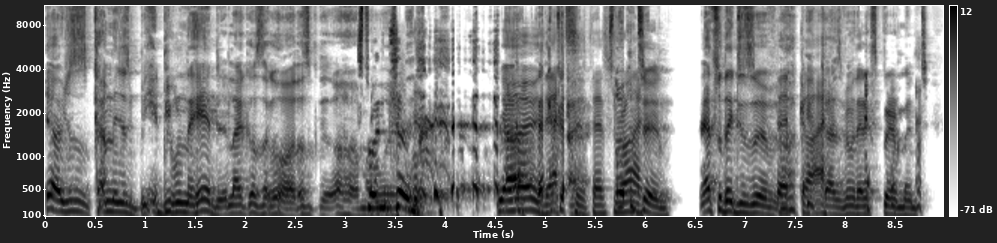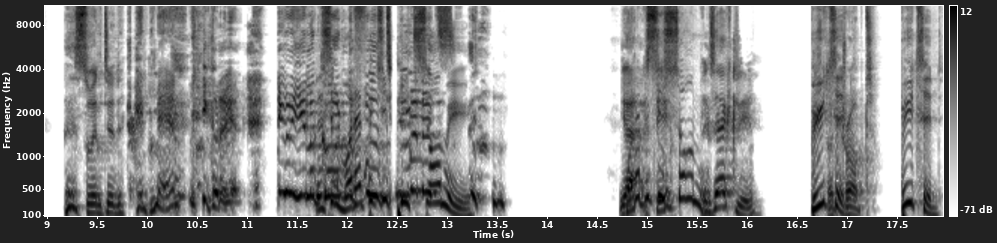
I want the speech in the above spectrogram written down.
Yeah, just come and just hit people in the head. Like I was like, oh, that's good. Oh, Swinton. yeah, oh, that that's guy. it. That's Swinton. right. That's what they deserve. That okay, guy. guys, remember that experiment? Swinton, hitman. He got a, he got a yellow Listen, card. What happened to Pete Samu? yeah, what happened see? to Samu? Exactly. Booted. dropped. Booted.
